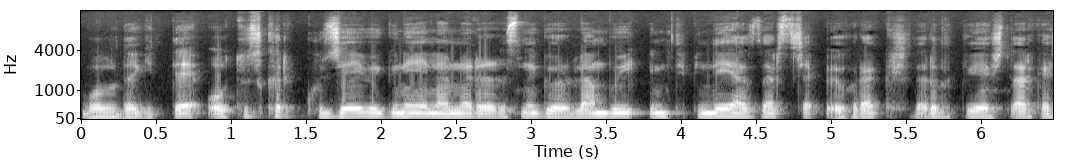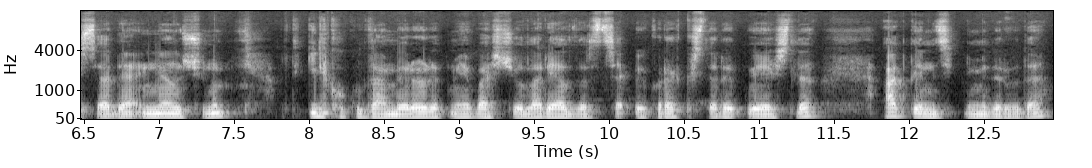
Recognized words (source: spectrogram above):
Bolu'da gitti. 30-40 kuzey ve güney enlemleri arasında görülen bu iklim tipinde yazlar sıcak ve kurak, kışlar ılık ve yağışlı arkadaşlar. Yani inanın şunu artık ilkokuldan beri öğretmeye başlıyorlar. Yazlar sıcak ve kurak, kışlar ılık ve yağışlı. Akdeniz iklimidir bu da.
